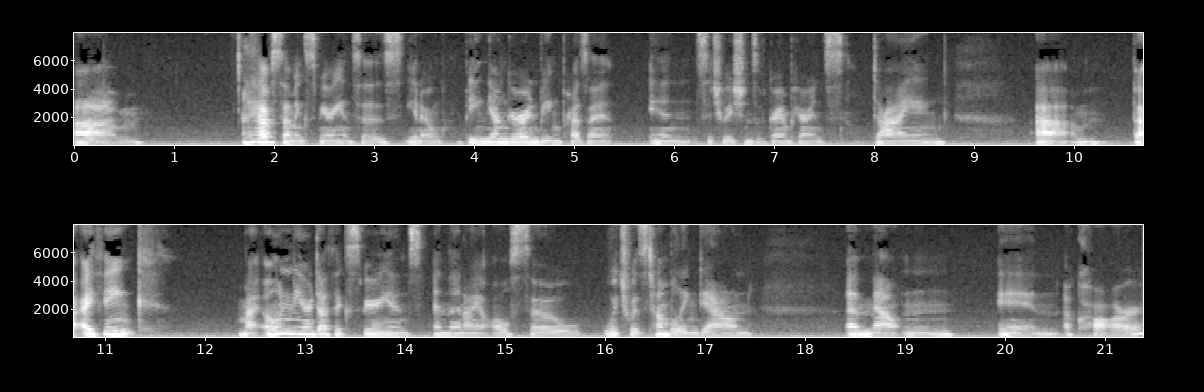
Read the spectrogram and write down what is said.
um I have some experiences, you know, being younger and being present in situations of grandparents dying. Um, but I think my own near death experience, and then I also, which was tumbling down a mountain in a car,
